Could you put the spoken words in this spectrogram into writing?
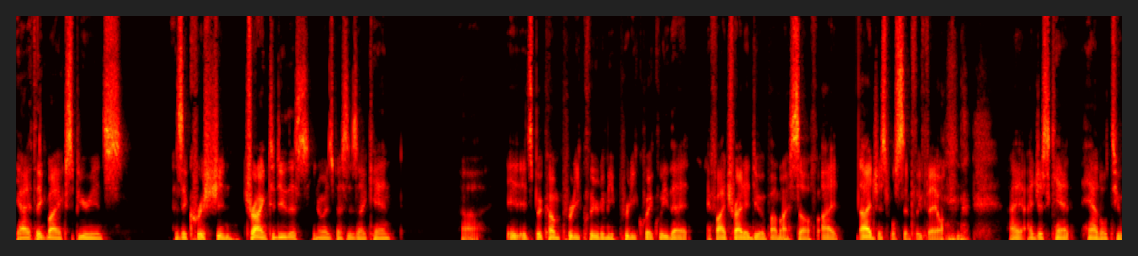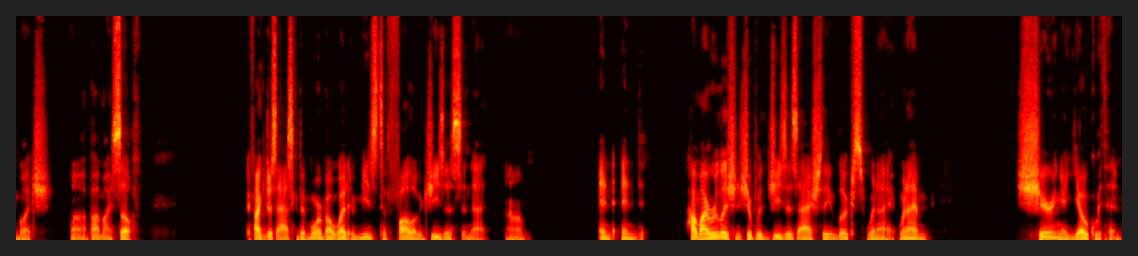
Yeah, I think my experience as a Christian trying to do this, you know, as best as I can, uh, it, it's become pretty clear to me pretty quickly that if I try to do it by myself, I I just will simply fail. I I just can't handle too much uh, by myself. If I could just ask a bit more about what it means to follow Jesus in that, um, and and how my relationship with Jesus actually looks when I when I'm sharing a yoke with Him.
